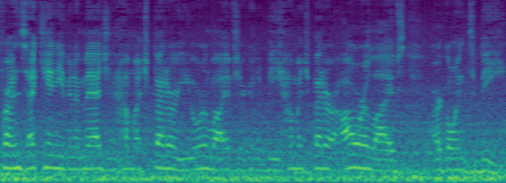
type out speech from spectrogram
friends, I can't even imagine how much better your lives are going to be, how much better our lives are going to be.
